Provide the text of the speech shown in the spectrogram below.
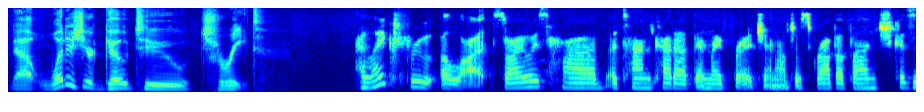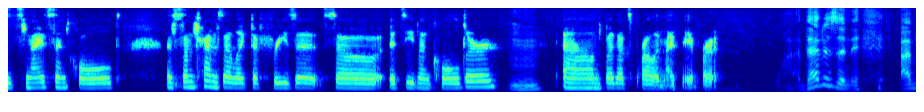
Now, what is your go-to treat? I like fruit a lot. So I always have a ton cut up in my fridge and I'll just grab a bunch because it's nice and cold. And sometimes I like to freeze it so it's even colder. Mhm. Um, but that's probably my favorite. That is an. I'm,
